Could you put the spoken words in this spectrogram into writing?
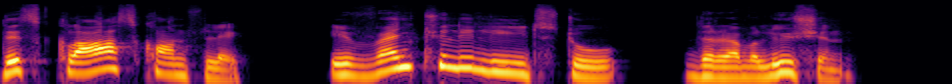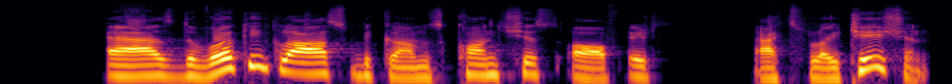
this class conflict eventually leads to the revolution as the working class becomes conscious of its exploitation,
